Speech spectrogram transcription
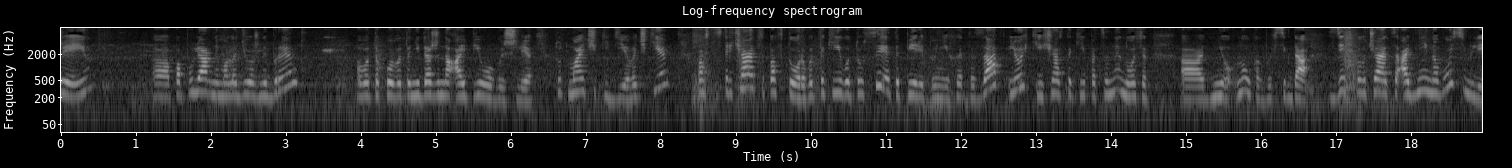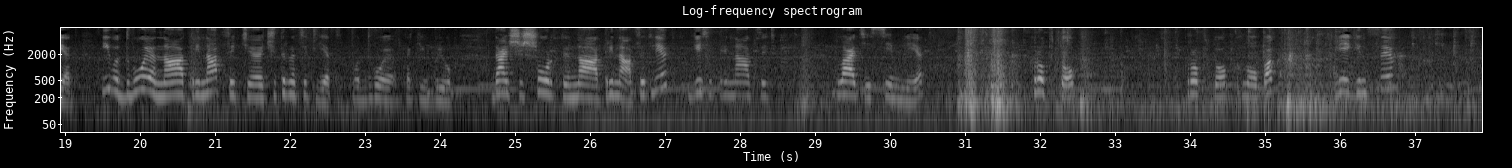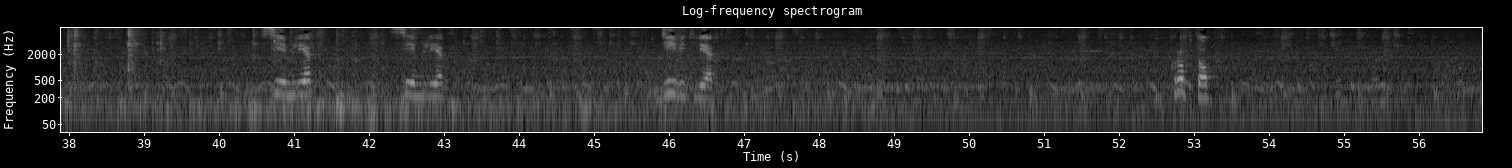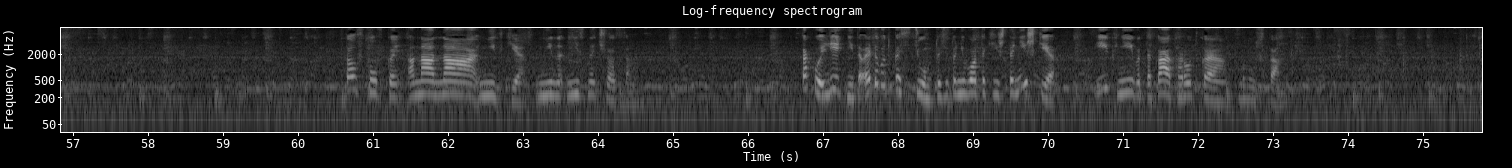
Шейн, э, популярный молодежный бренд. Вот такой вот, они даже на IPO вышли. Тут мальчики, девочки. Встречаются повторы. Вот такие вот трусы, это перед у них, это зад. Легкие, сейчас такие пацаны носят, а, ну, как бы всегда. Здесь получается одни на 8 лет, и вот двое на 13-14 лет. Вот двое таких брюк. Дальше шорты на 13 лет, 10-13. Платье 7 лет. Кроп-топ. Кроп-топ, хлопок. Леггинсы. 7 лет. 7 лет. 9 лет. Кроп-топ. Толстовка, она на нитке, не, не с начесом. Такой летний, это вот костюм, то есть это у него такие штанишки и к ней вот такая короткая блузка.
